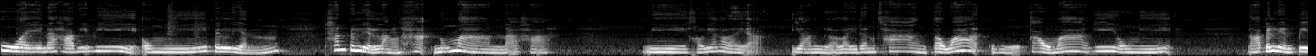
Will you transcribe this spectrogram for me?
กลวยนะคะ พี่พี่ๆองค์นี้เป็นเหรียญท่านเป็นเหรียญหลังหนุมานนะคะ มีเขาเรียกอะไรอะยันหรืออะไรด้านข้าง แต่ว่าโอ้โหเก่ามากพี่องค์นี้นะะเป็นเหรียญปี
